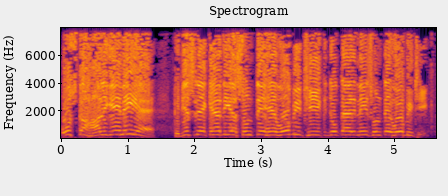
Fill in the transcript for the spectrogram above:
اس کا حال یہ نہیں ہے کہ جس نے کہہ دیا سنتے ہیں وہ بھی ٹھیک، جو کہہ نہیں سنتے وہ بھی ٹھیک۔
